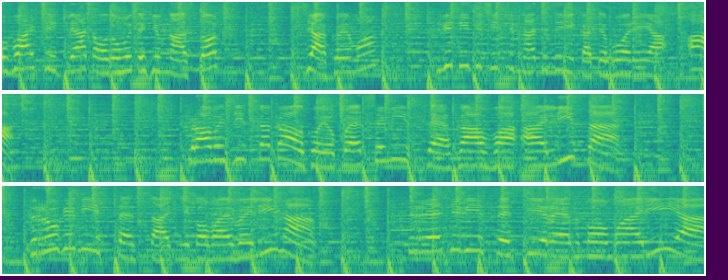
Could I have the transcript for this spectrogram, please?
Овації для талановитих гімнасток. Дякуємо. 2017 рік категорія А. Право зі скакалкою. Перше місце Гава Аліса. Друге місце Стаднікова Евеліна. Третє місце Сіренко Марія.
